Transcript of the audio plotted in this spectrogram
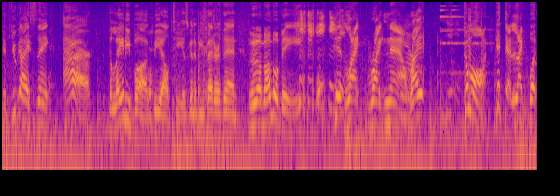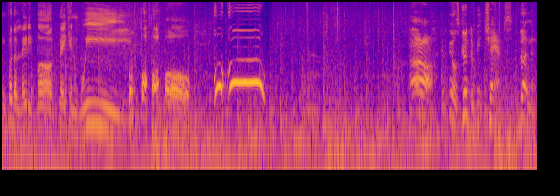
if you guys think our, the ladybug BLT is gonna be better than the bumblebee, hit like right now, right? Come on, hit that like button for the ladybug bacon weave. Ho, ho, ho. Ooh, ooh. Oh, it feels good to be champs, doesn't it?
